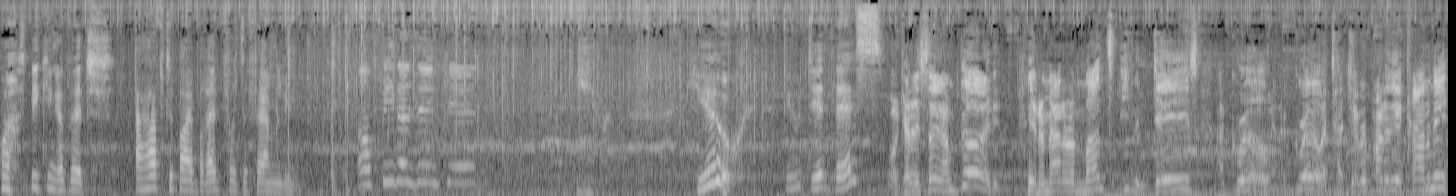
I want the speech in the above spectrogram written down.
Well, speaking of which, I have to buy bread for the family. Auf Wiedersehen, kid. You, you You did this? What can I say? I'm good. In a matter of months, even days, I grow and I grow. I touch every part of the economy,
